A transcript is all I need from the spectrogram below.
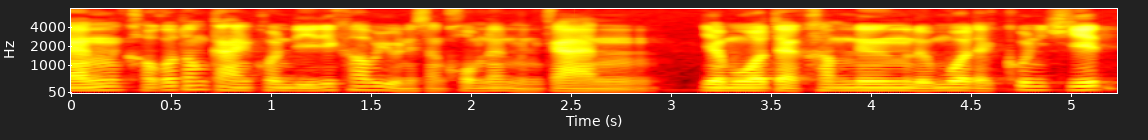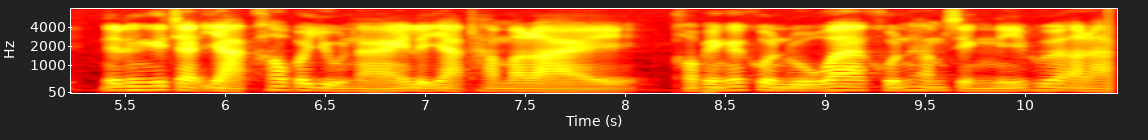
นั้น เขาก็ต้องการคนดีที่เข้าไปอยู่ในสังคมนั้นเหมือนกัน อย่ามัวแต่คำนึงหรือมัวแต่คุ้นคิด ในเรื่องที่จะอยากเข้าไปอยู่ไหนหรืออยากทำอะไร ขอเพียงแค่คุณรู้ว่าคุณทำสิ่งนี้เพื่ออะไร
